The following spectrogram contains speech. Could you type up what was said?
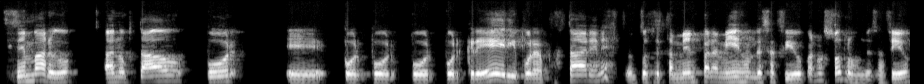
Sin embargo, han optado por, eh, por, por, por, por creer y por apostar en esto. Entonces también para mí es un desafío, para nosotros es un desafío,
